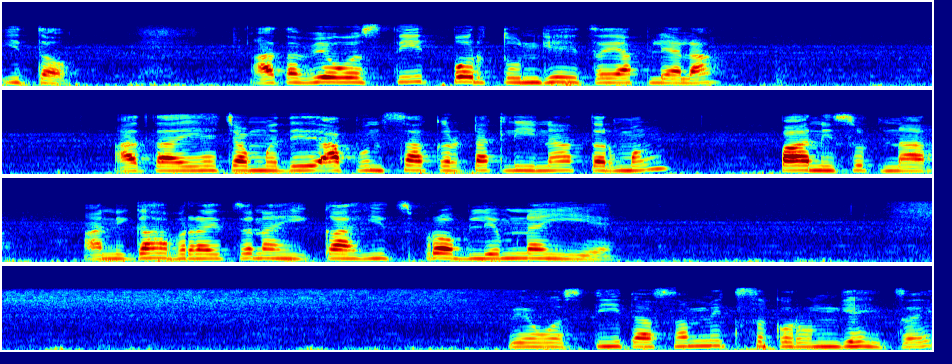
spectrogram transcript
इथं. आता व्यवस्थित परतून घ्यायचंय आपल्याला. आता ह्याच्यामध्ये आपण साखर टाकली ना तर मग पाणी सुटणार. आणि घाबरायचं नाही काहीच प्रॉब्लेम नाही आहे व्यवस्थित असं मिक्स करून घ्यायचंय.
